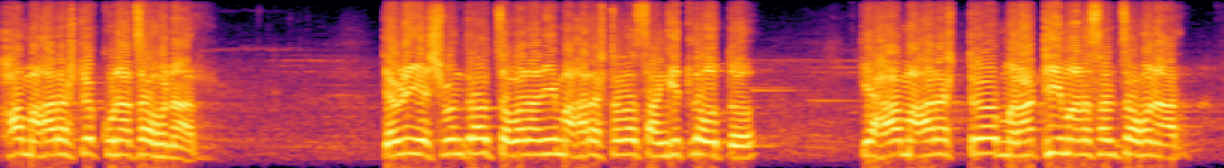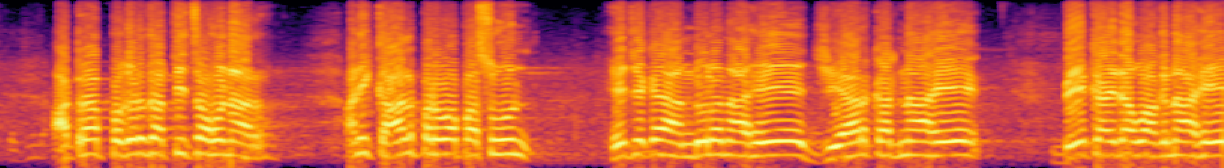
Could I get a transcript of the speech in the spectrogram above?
हा महाराष्ट्र कुणाचा होणार? त्यावेळी यशवंतराव चव्हाणांनी महाराष्ट्राला सांगितलं होतं की हा महाराष्ट्र मराठी माणसांचा होणार अठरा पगड जातीचा होणार आणि काल परवापासून हे जे काय आंदोलन आहे जी आर काढणं आहे बेकायदा वागणं आहे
